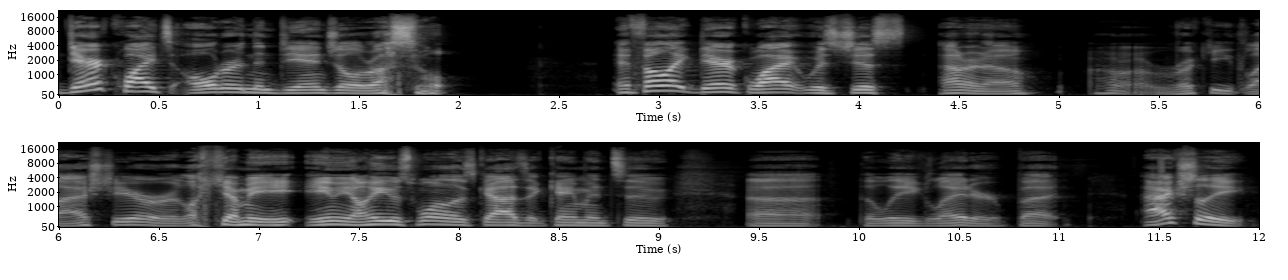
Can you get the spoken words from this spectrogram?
Derrick White's older than D'Angelo Russell. It felt like Derrick White was just I don't know, I don't know, rookie last year or like I mean, you know, he was one of those guys that came into uh, the league later. But actually,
